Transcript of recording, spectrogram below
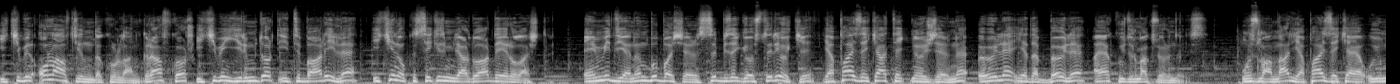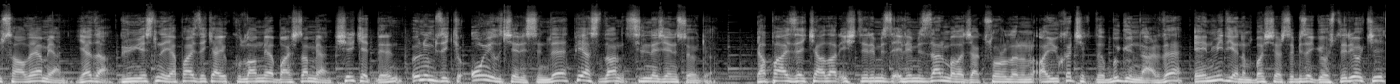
2016 yılında kurulan Graphcore, 2024 itibariyle 2.8 milyar dolar değeri ulaştı. Nvidia'nın bu başarısı bize gösteriyor ki yapay zeka teknolojilerine öyle ya da böyle ayak uydurmak zorundayız. Uzmanlar yapay zekaya uyum sağlayamayan ya da bünyesinde yapay zekayı kullanmaya başlamayan şirketlerin önümüzdeki 10 yıl içerisinde piyasadan silineceğini söylüyor. Yapay zekalar işlerimizi elimizden mi alacak sorularının ayyuka çıktığı bu günlerde Nvidia'nın başarısı bize gösteriyor ki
